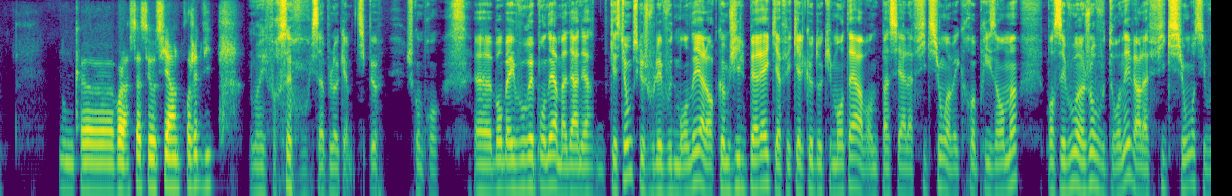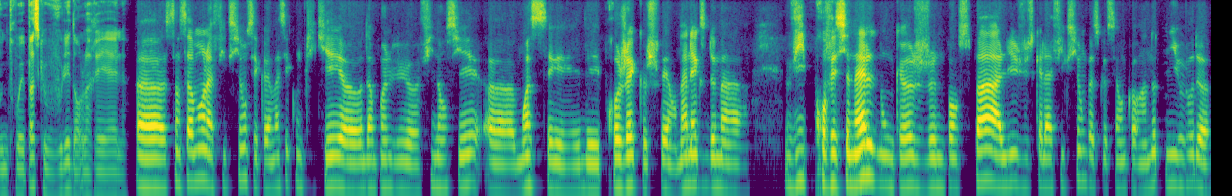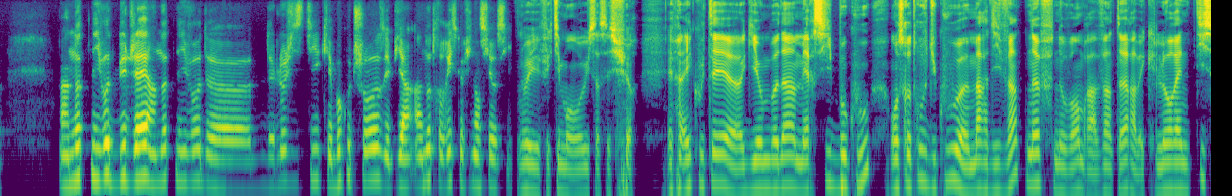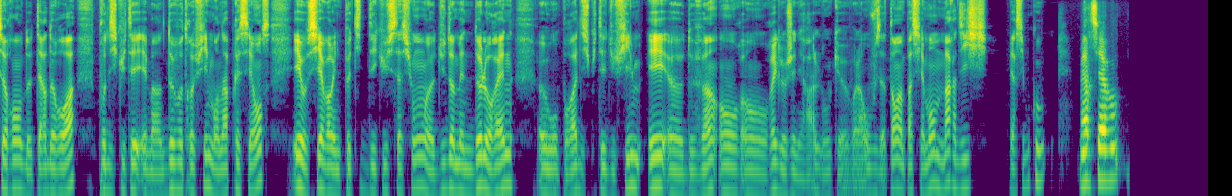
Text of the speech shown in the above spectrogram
Donc voilà, ça c'est aussi un projet de vie. Oui, forcément, ça bloque un petit peu je comprends. Euh, bon, bah, vous répondez à ma dernière question, parce que je voulais vous demander, alors comme Gilles Perret qui a fait quelques documentaires avant de passer à la fiction avec reprise en main, pensez-vous un jour vous tourner vers la fiction si vous ne trouvez pas ce que vous voulez dans le réel? Euh, Sincèrement, la fiction, c'est quand même assez compliqué euh, d'un point de vue financier. moi, c'est des projets que je fais en annexe de ma vie professionnelle, donc je ne pense pas aller jusqu'à la fiction parce que c'est encore un autre niveau de un autre niveau de budget, un autre niveau de, logistique et beaucoup de choses, et puis un, autre risque financier aussi. Oui, effectivement, oui, ça c'est sûr. Eh ben, écoutez, euh, Guillaume Baudin, merci beaucoup. On se retrouve du coup euh, mardi 29 novembre à 20h avec Lorraine Tisserand de Terre de Roi pour discuter eh ben, de votre film en après-séance et aussi avoir une petite dégustation euh, du domaine de Lorraine où on pourra discuter du film et de vin en, en, règle générale. Donc voilà, on vous attend impatiemment mardi. Merci beaucoup. Merci à vous.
